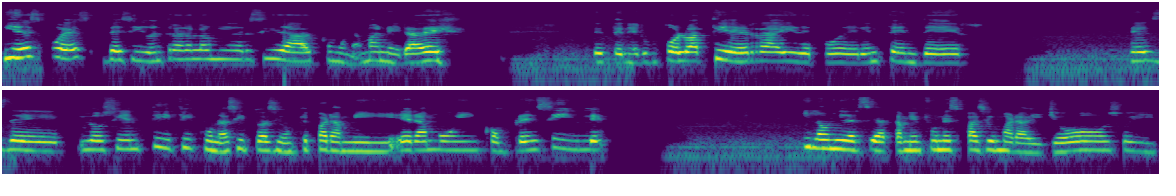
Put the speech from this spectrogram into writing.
Y después decido entrar a la universidad como una manera de, de tener un polo a tierra y de poder entender desde lo científico una situación que para mí era muy incomprensible. Y la universidad también fue un espacio maravilloso y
